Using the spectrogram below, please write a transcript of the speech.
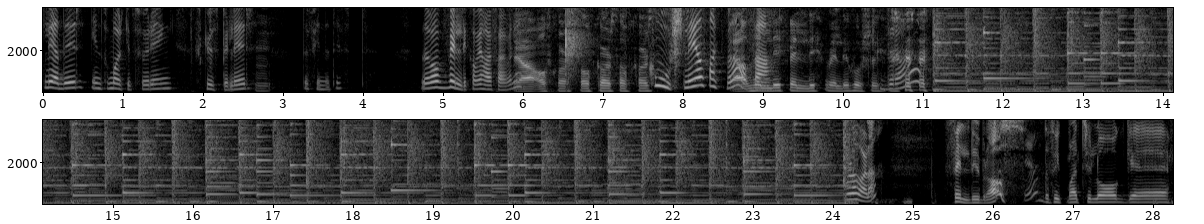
leder innenfor markedsføring, skuespiller. Definitivt. Det var veldig Kan vi high five, eller? ja, of course, of course, of course. Koselig å snakke med deg, Ja, altså. veldig, veldig, veldig koselig. Bra. Hvordan var det? Veldig bra, ass. Det fikk meg til å eh,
